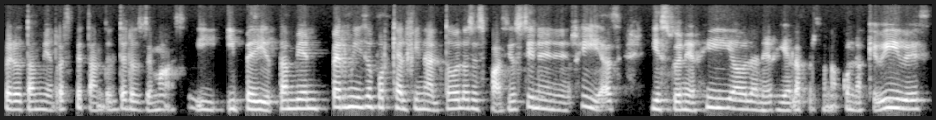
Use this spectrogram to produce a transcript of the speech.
pero también respetando el de los demás y, pedir también permiso porque al final todos los espacios tienen energías y es tu energía o la energía de la persona con la que vives.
